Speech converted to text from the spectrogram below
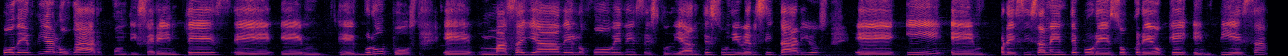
poder dialogar con diferentes em, grupos, más allá de los jóvenes estudiantes universitarios eh, y eh, precisamente por eso creo que empieza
